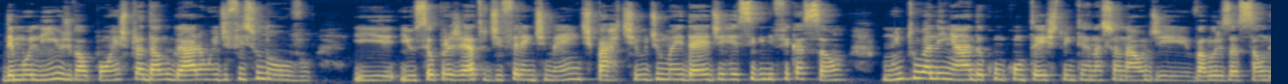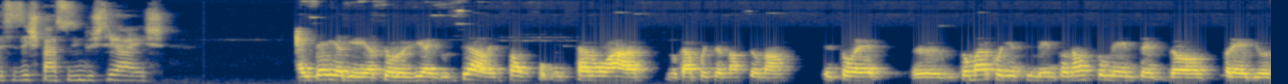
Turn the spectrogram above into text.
demolia os galpões para dar lugar a um edifício novo. E, e, o seu projeto, diferentemente, partiu de uma ideia de ressignificação muito alinhada com o contexto internacional de valorização desses espaços industriais. A ideia de arqueologia industrial está, está no ar no campo internacional. Isto é, eh, tomar conhecimento não somente dos prédios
